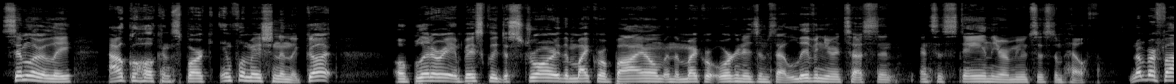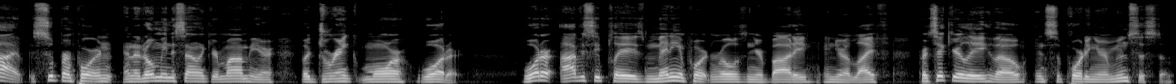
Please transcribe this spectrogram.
Similarly, alcohol can spark inflammation in the gut, obliterate and basically destroy the microbiome and the microorganisms that live in your intestine, and sustain your immune system health. Number five is super important, and I don't mean to sound like your mom here, but drink more water. Water obviously plays many important roles in your body, in your life, particularly, though, in supporting your immune system.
